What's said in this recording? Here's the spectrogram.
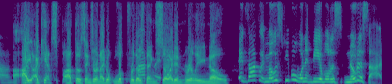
yeah. i i can't spot those things or and i don't look for those exactly. things so i didn't really know exactly most people wouldn't be able to notice that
